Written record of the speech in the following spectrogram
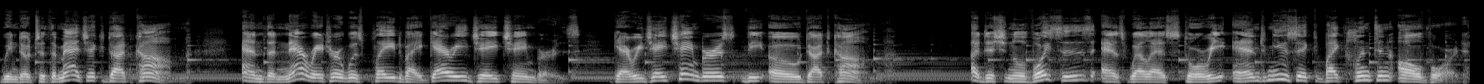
windowtothemagic.com. And the narrator was played by Gary J. Chambers, garyjchambers.vo.com. Additional voices as well as story and music by Clinton Alvord.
